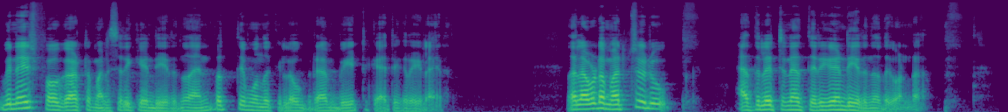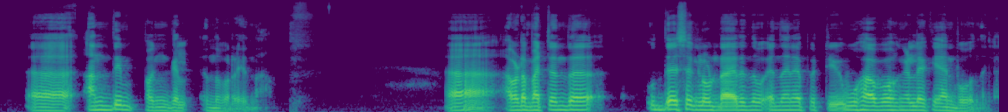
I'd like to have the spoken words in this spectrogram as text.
വിനേഷ് ഫോഗാട്ട് മത്സരിക്കേണ്ടിയിരുന്നത് അൻപത്തി മൂന്ന് കിലോഗ്രാം വെയിറ്റ് കാറ്റഗറിയിലായിരുന്നു എന്നാൽ അവിടെ മറ്റൊരു അത്ലറ്റിനെ തിരികേണ്ടിയിരുന്നത് കൊണ്ട് അന്തിം പങ്കൽ എന്ന് പറയുന്ന അവിടെ മറ്റെന്ത് ഉദ്ദേശങ്ങളുണ്ടായിരുന്നു എന്നതിനെപ്പറ്റി ഊഹാപോഹങ്ങളിലേക്ക് ഞാൻ പോകുന്നില്ല.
